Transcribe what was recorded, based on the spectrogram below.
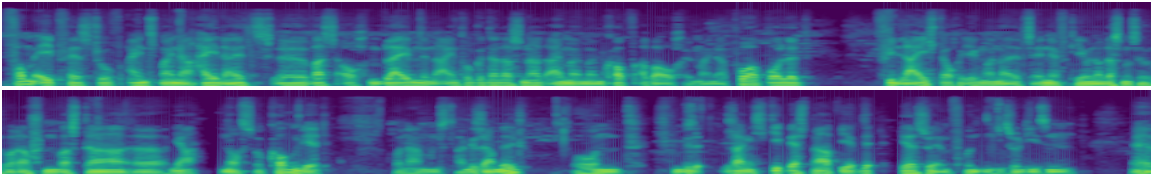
vom Ape Festhof eins meiner Highlights, äh, was auch einen bleibenden Eindruck hinterlassen hat, einmal in meinem Kopf, aber auch in meiner Pop-Wallet. Vielleicht auch irgendwann als NFT und dann lassen wir uns überraschen, was da äh, ja noch so kommen wird. Und haben uns da gesammelt. Und ich muss sagen, ich gebe erst mal ab, wie habt ihr so empfunden, so diesen äh,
